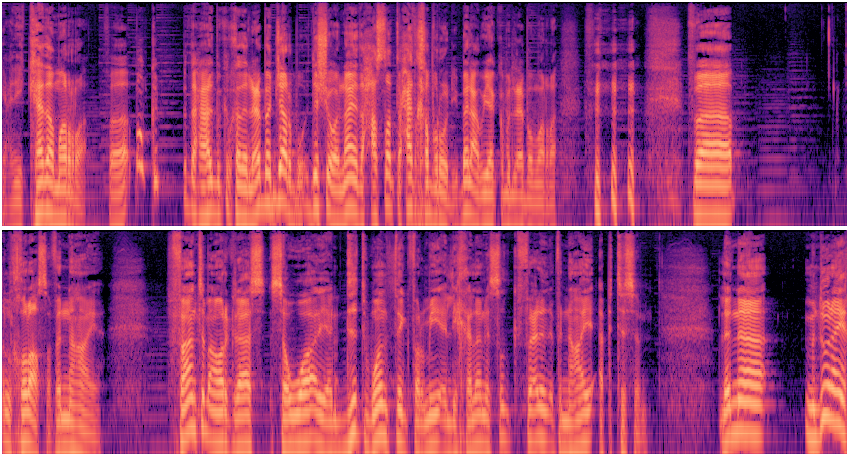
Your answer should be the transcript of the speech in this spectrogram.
يعني كذا مرة. فممكن. إذا حد بكم خذ اللعبة جربوا. دشوا إذا حصلتوا حد خبروني. بلعب وياكم اللعبة مرة. ف الخلاصة في النهاية. Phantom Hourglass سوى يعني did one thing for me اللي خلاني صدق فعلا في النهاية أبتسم. لأن من دون أي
